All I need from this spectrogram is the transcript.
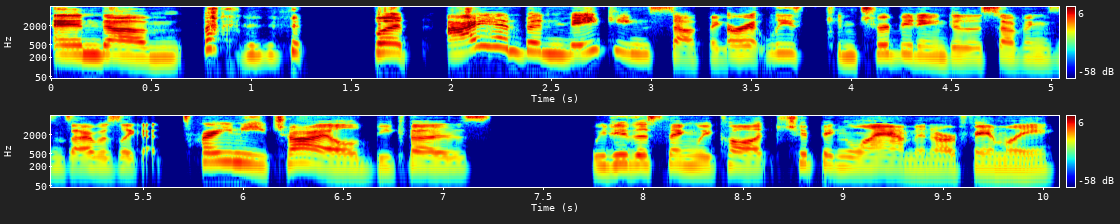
And um but I had been making stuffing or at least contributing to the stuffing since I was like a tiny child because we do this thing we call it chipping lamb in our family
